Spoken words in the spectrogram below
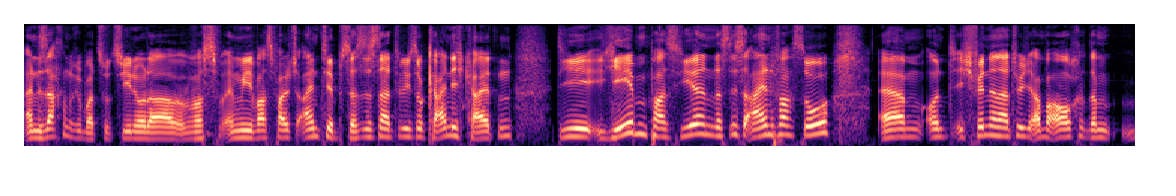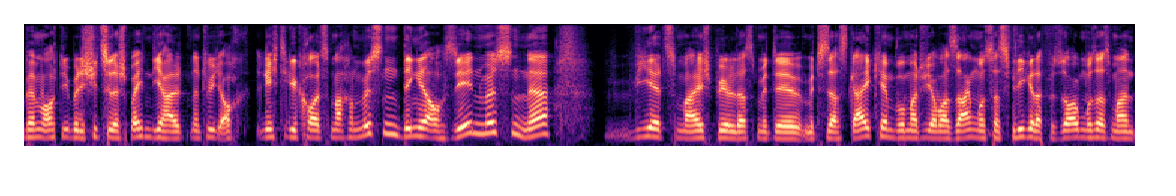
eine Sachen rüberzuziehen oder was irgendwie was falsch eintippst. Das ist natürlich so Kleinigkeiten, die jedem passieren. Das ist einfach so. Ähm, und ich finde natürlich aber auch, wenn wir auch über die Schiedsrichter sprechen, die halt natürlich auch richtige Calls machen müssen, Dinge auch sehen müssen, ne? Wie jetzt zum Beispiel das mit, der, mit dieser Skycam, wo man natürlich aber sagen muss, dass Liga dafür sorgen muss, dass man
